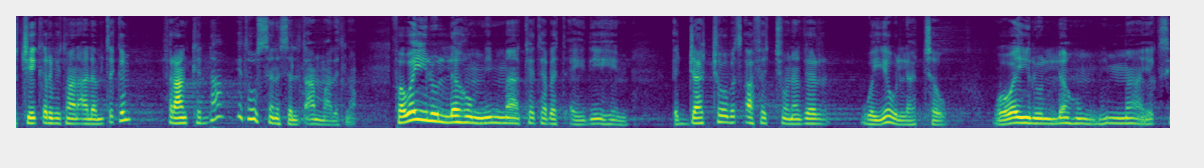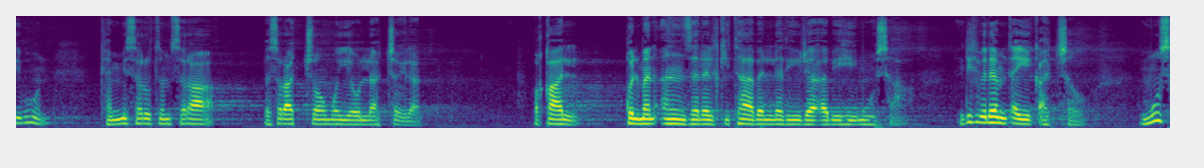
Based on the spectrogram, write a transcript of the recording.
እቺ የቅርቢቷን ዓለም ጥቅም ፍራንክና የተወሰነ ስልጣን ማለት ነው ፈወይሉን ለሁም ሚማ ከተበት አይዲህም እጃቸው በጻፈችው ነገር ወየውላቸው ወወይሉን ለሁም ሚማ የክሲቡን ከሚሰሩትም ስራ በስራቸውም ወየውላቸው ይላል وقال قل من أنزل الكتاب الذي جاء به موسى እንዲህ ብለም ጠይቃቸው ሙሳ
